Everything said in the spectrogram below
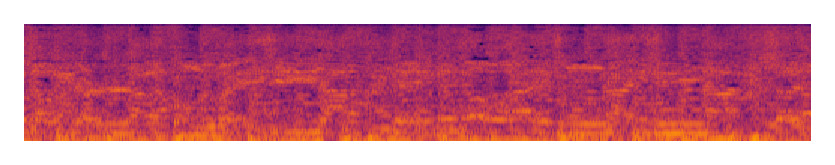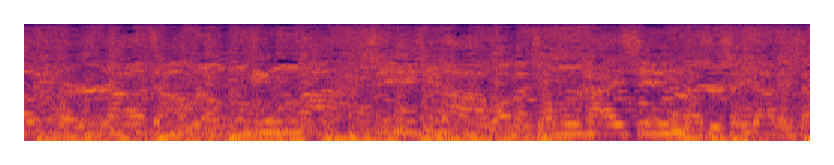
小的人儿啊，风吹起呀，天天就爱穷开心呀。小小的魂儿啊，叫正经啊，嘻嘻哈哈我们穷开心。我是谁家的小。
